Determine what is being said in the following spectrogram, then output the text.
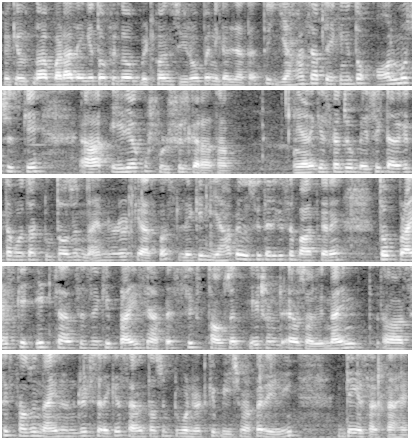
क्योंकि उतना बड़ा लेंगे तो फिर तो बिटकॉइन ज़ीरो पे निकल जाता है। तो यहाँ से आप देखेंगे तो ऑलमोस्ट इसके एरिया को फुलफिल करा था। यानी कि इसका जो बेसिक टारगेट था वो था 2900 के आसपास, लेकिन यहाँ पे उसी तरीके से बात करें तो प्राइस के एक चांसेस है कि प्राइस यहाँ पे 6800 सॉरी नाइन सिक्स से लेकर 7200 के बीच में यहाँ पे रेली दे सकता है।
